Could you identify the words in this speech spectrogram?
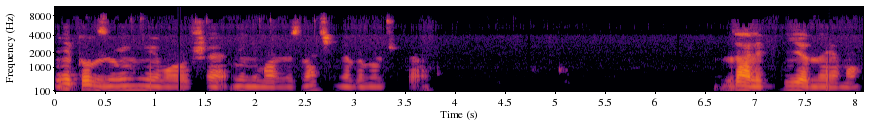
І тут змінюємо лише мінімальне значення до 0,4. Далі під'єднуємо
